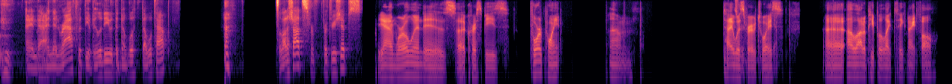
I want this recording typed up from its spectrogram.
and uh, and then Wrath with the ability with the double double tap. It's a lot of shots for, for three ships. Yeah, and Whirlwind is uh, Crispy's four point um, tie Whisper. of choice. Uh, a lot of people like to take Nightfall.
